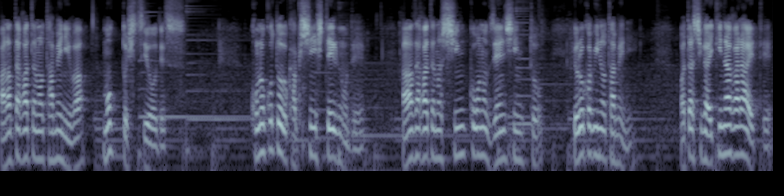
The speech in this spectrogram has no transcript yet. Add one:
あなた方のためにはもっと必要です。このことを確信しているのであなた方の信仰の前進と喜びのために私が生きながらえて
